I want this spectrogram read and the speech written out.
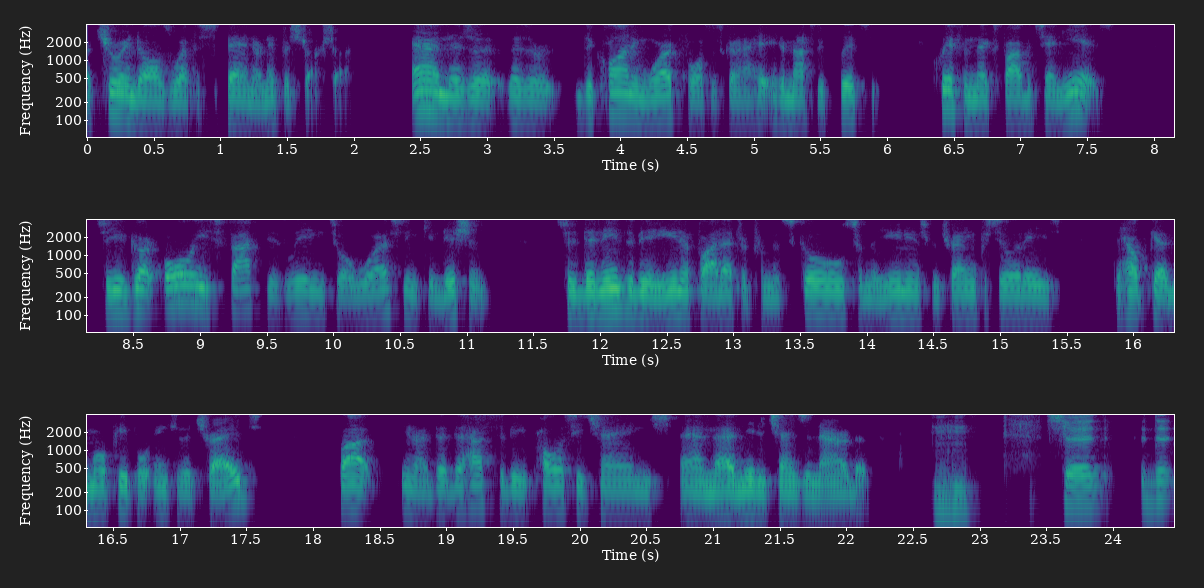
a trillion dollars worth of spend on infrastructure. And there's a there's a declining workforce that's going to hit a massive cliff, cliff in the next five to 10 years. So you've got all these factors leading to a worsening condition. So there needs to be a unified effort from the schools, from the unions, from training facilities to help get more people into the trades. But you know, there, there has to be policy change, and they need to change the narrative. Mm-hmm. Should the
